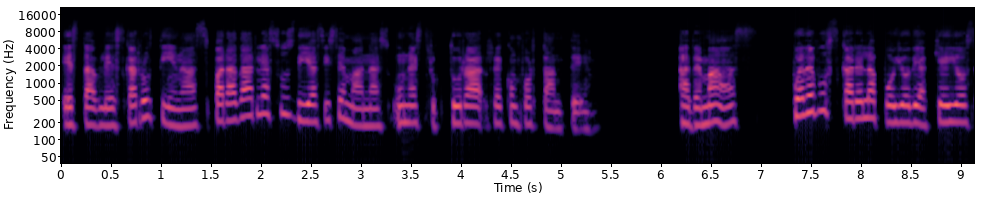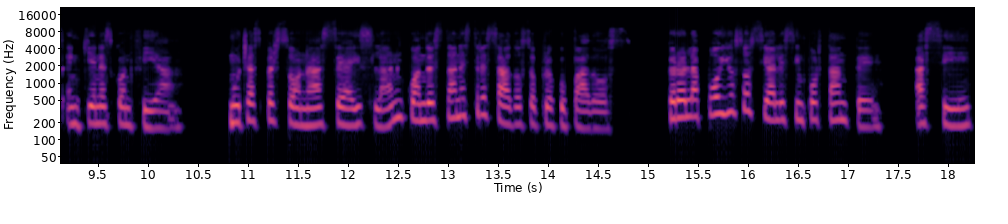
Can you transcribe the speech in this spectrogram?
Establezca rutinas para darle a sus días y semanas una estructura reconfortante. Además, puede buscar el apoyo de aquellos en quienes confía. Muchas personas se aíslan cuando están estresados o preocupados, pero el apoyo social es importante, así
